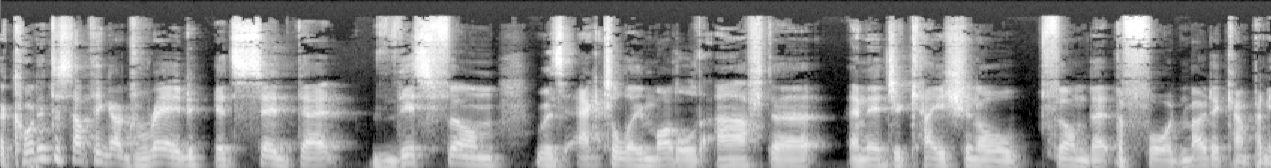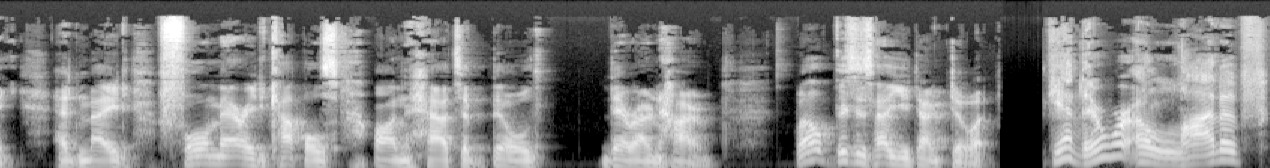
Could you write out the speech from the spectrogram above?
according to something I've read, it said that this film was actually modeled after an educational film that the Ford Motor Company had made for married couples on how to build their own home. Well, this is how you don't do it. Yeah, there were a lot of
